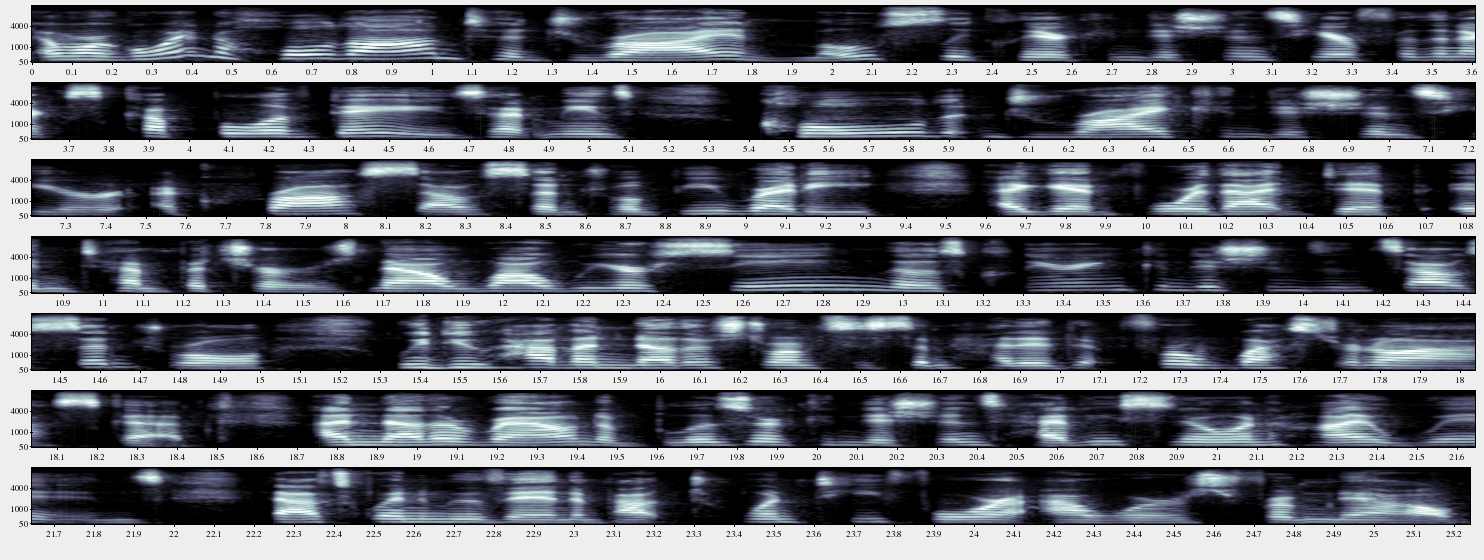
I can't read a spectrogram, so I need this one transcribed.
And we're going to hold on to dry and mostly clear conditions here for the next couple of days. That means cold, dry conditions here across South Central. Be ready again for that dip in temperatures. Now, while we are seeing those clearing conditions in South Central, we do have another storm system headed for Western Alaska. Another round of blizzard conditions, heavy snow, and high winds. That's going to move in about 24 hours from now.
